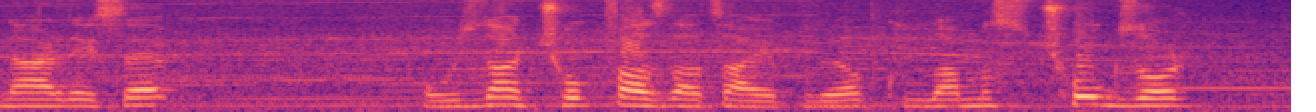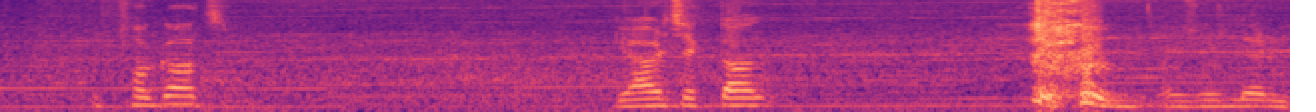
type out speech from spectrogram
neredeyse. O yüzden çok fazla hata yapılıyor. Kullanması çok zor. Fakat gerçekten özür dilerim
